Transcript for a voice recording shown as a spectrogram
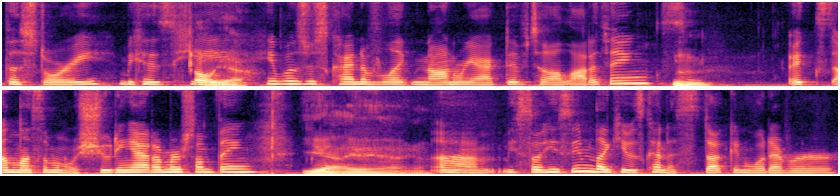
the story because he Oh, yeah. he was just kind of like non-reactive to a lot of things, Mhm. ex- unless someone was shooting at him or something. Yeah, yeah, yeah, yeah. Um, so he seemed like he was kind of stuck in whatever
